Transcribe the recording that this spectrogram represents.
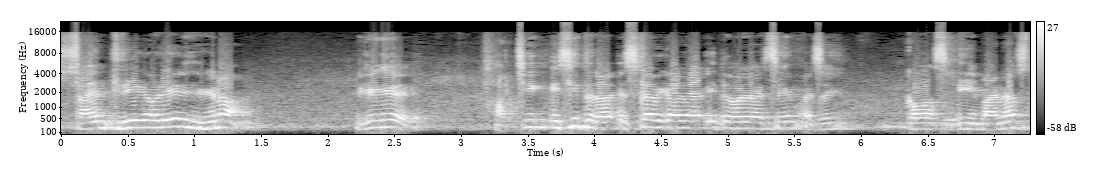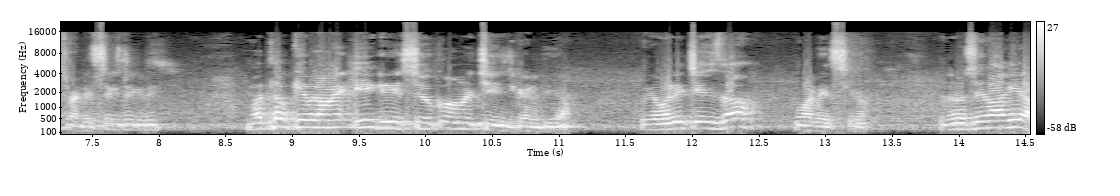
साइन थ्री का वैल्यू लिखेंगे ना? लिखेंगे? हाँ ठीक, इसी तरह, इसका भी क्या हो जाएगा? इधर हो जाएगा सेम ऐसे ही। Cos A minus twenty six degree मतलब केवल हमने एक रेशियो को हमने चेंज कर दिया। तो हमने चेंज द वन रेशियो दोनों सेम आ गया?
